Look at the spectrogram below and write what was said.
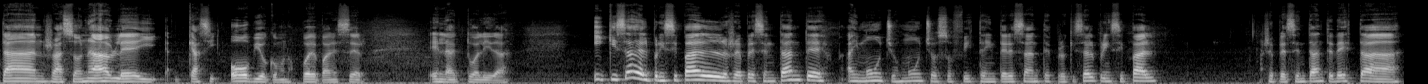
tan razonable y casi obvio como nos puede parecer en la actualidad. Y quizás el principal representante, hay muchos, muchos sofistas interesantes, pero quizás el principal representante de esta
